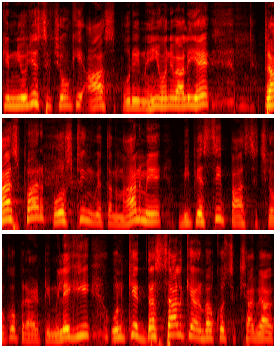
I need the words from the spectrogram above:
कि नियोजित शिक्षकों की आस पूरी नहीं होने वाली है। ट्रांसफ़र पोस्टिंग वेतनमान में बीपीएससी पास शिक्षकों को प्रायोरिटी मिलेगी। उनके 10 साल के अनुभव को शिक्षा विभाग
